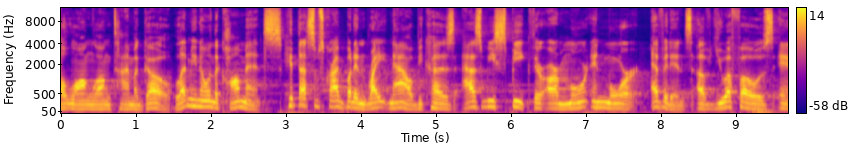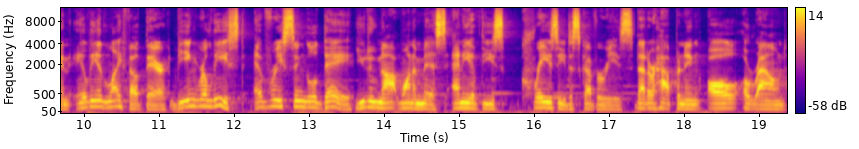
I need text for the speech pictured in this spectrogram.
A long, long time ago. Let me know in the comments. Hit that subscribe button right now because as we speak, there are more and more evidence of UFOs and alien life out there being released every single day. You do not want to miss any of these crazy discoveries that are happening all around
